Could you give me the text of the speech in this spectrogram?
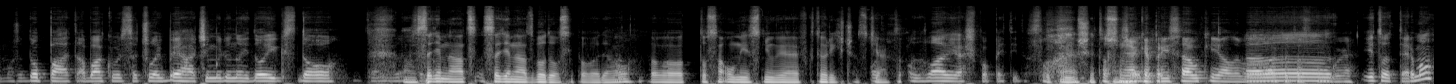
možno dopad, alebo ako sa človek beha, či mu idú nohy do X, do... 17, 17 bodov si povedal. No. To sa umiestňuje v ktorých častiach? Od, od hlavy až po pety doslova. To sú nejaké prísavky, alebo uh, ako to funguje? Je to termo.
